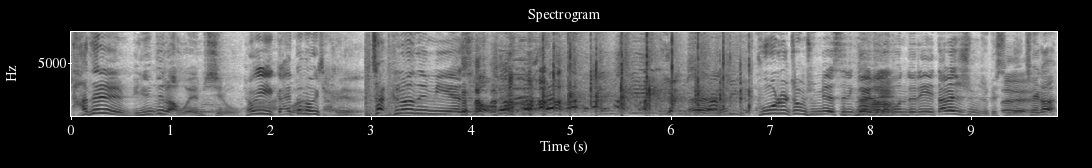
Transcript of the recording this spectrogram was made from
다들 밀더라고 MC로. 형이 깔끔하게 잘해. 자 그런 의미에서 네, 구호를 좀 준비했으니까 네네. 여러분들이 따라해 주시면 좋겠습니다. 네. 제가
